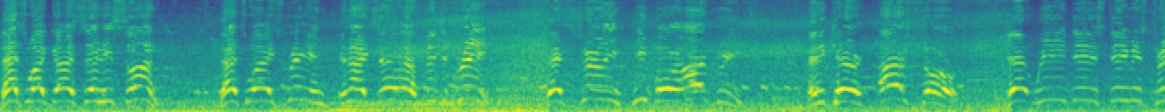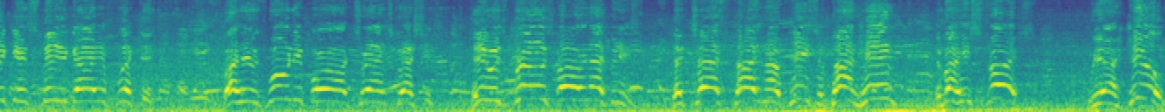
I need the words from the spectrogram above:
That's why God sent his son. That's why it's written in Isaiah 53 that surely he bore our griefs and he carried our sorrows. Yet we did esteem his stricken, smitten, God afflicted. But he was wounded for our transgressions. He was bruised for our iniquities. The chastisement of peace upon him, and by his stripes we are healed.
